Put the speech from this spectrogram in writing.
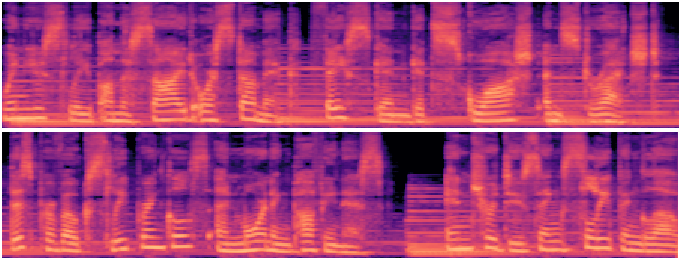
When you sleep on the side or stomach, face skin gets squashed and stretched. This provokes sleep wrinkles and morning puffiness. Introducing Sleep&Glow,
